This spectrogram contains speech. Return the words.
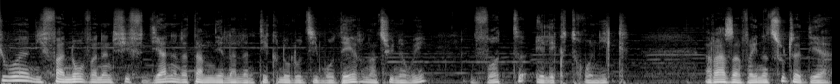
koa ny fanaovana ny fifidianana tamin'ny alalan'ny teknolojia moderna antsoina hoe vote électronique. Raha hazavaina tsotra dia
